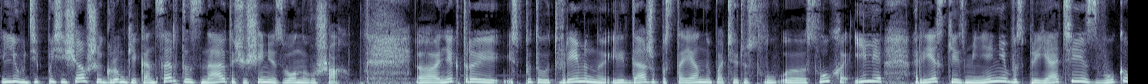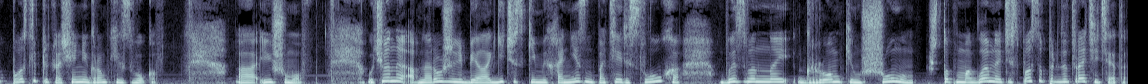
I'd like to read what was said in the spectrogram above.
Люди, посещавшие громкие концерты, знают ощущение звона в ушах. Э, Некоторые испытывают временную или даже постоянную потерю э, слуха или резкие изменения в восприятии звука после прекращения громких звуков э, и шумов. Ученые обнаружили биологический механизм потери слуха, вызванный громким шумом, что помогло им найти способ предотвратить это.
